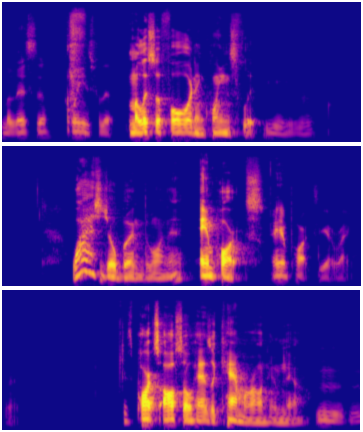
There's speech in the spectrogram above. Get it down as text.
Melissa, Queenzflip. Melissa Ford, and Queenzflip. Mm-hmm. Why is Joe Budden doing that? And Parks. And Parks, yeah, right, right. Parks also has a camera on him now. Mm-hmm.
